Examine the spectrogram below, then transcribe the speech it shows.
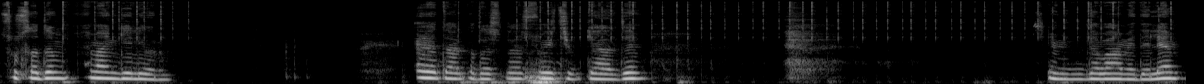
Susadım. Hemen geliyorum. Evet arkadaşlar su içip geldim. Şimdi devam edelim.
